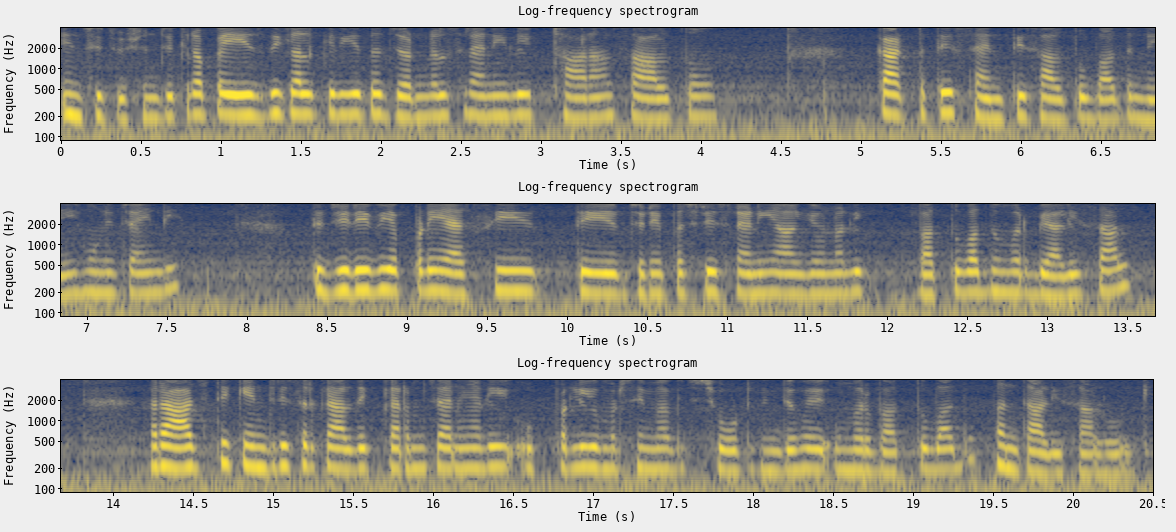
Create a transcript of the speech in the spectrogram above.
institution ਜੇਕਰ ਆਪਾਂ ਏਜ ਦੀ ਗੱਲ ਕਰੀਏ ਤਾਂ ਜਰਨਲ ਸ਼੍ਰੇਣੀ ਲਈ 18 ਸਾਲ ਤੋਂ ਘੱਟ ਤੇ 37 ਸਾਲ ਤੋਂ ਵੱਧ ਨਹੀਂ ਹੋਣੀ ਚਾਹੀਦੀ। ਤੇ ਜਿਹੜੇ ਵੀ ਆਪਣੇ ਐਸਸੀ ਤੇ ਜਿਹੜੇ ਪਛੜੀ ਸ਼੍ਰੇਣੀ ਆ ਗਏ, ਉਹਨਾਂ ਲਈ ਵੱਧ ਤੋਂ ਵੱਧ ਉਮਰ 42 ਸਾਲ। ਰਾਜ ਤੇ ਕੇਂਦਰੀ ਸਰਕਾਰ ਦੇ ਕਰਮਚਾਰੀਆਂ ਲਈ ਉੱਪਰਲੀ ਉਮਰ ਸੀਮਾ ਵਿੱਚ ਛੋਟ ਦਿੰਦੇ ਹੋਏ ਉਮਰ ਵੱਧ ਤੋਂ ਵੱਧ 45 ਸਾਲ ਹੋਵੇਗੀ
